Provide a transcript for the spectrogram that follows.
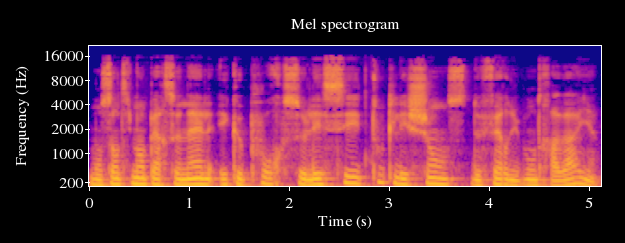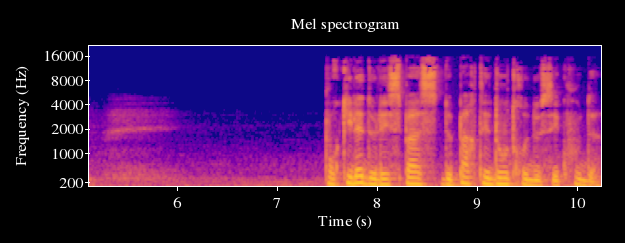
Mon sentiment personnel est que pour se laisser toutes les chances de faire du bon travail, pour qu'il ait de l'espace de part et d'autre de ses coudes,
